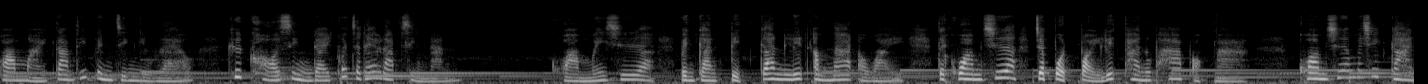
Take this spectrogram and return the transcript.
ความหมายตามที่เป็นจริงอยู่แล้ว คือขอสิ่งใดก็จะได้รับสิ่งนั้น ความไม่เชื่อเป็นการปิดกั้นฤทธิ์อำนาจเอาไว้ แต่ความเชื่อจะปลดปล่อยฤทธานุภาพออกมา ความเชื่อไม่ใช่การ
